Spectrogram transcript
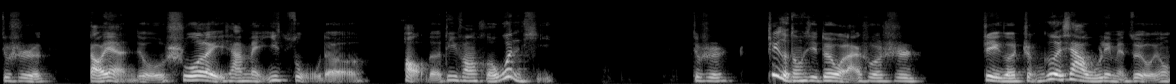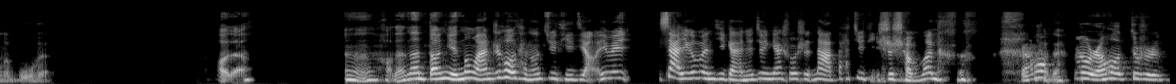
就是导演就说了一下每一组的好的地方和问题。就是这个东西对我来说是这个整个下午里面最有用的部分。好的，嗯，好的。那等你弄完之后才能具体讲，因为下一个问题感觉就应该说是那它具体是什么呢？然后的，没有，然后就是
